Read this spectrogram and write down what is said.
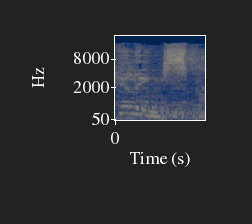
Killing spree.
